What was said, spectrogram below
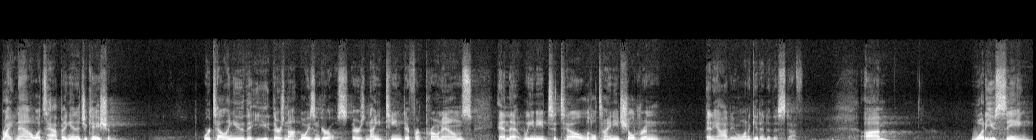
Right now, what's happening in education? We're telling you that you, there's not boys and girls. There's 19 different pronouns, and that we need to tell little tiny children. Anyhow, I don't even want to get into this stuff. Um, what are you seeing?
